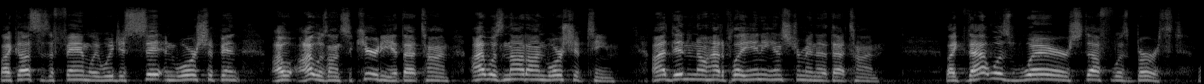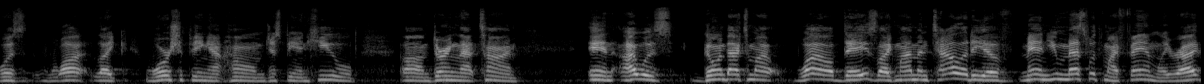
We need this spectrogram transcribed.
like us as a family. We just sit and worship. And I, I was on security at that time. I was not on worship team. I didn't know how to play any instrument at that time. Like that was where stuff was birthed, was what, like worshiping at home, just being healed um, during that time. And I was going back to my wild days, like my mentality of, man, you mess with my family, right?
